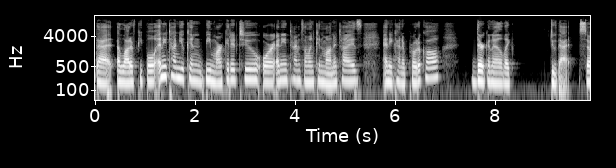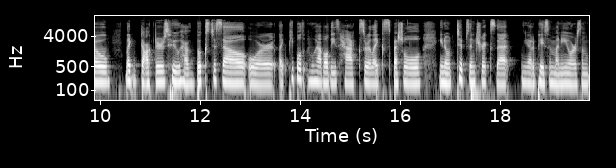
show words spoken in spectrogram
that a lot of people, anytime you can be marketed to or anytime someone can monetize any kind of protocol, they're going to like do that. So, like doctors who have books to sell or like people who have all these hacks or like special, you know, tips and tricks that you got to pay some money or some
